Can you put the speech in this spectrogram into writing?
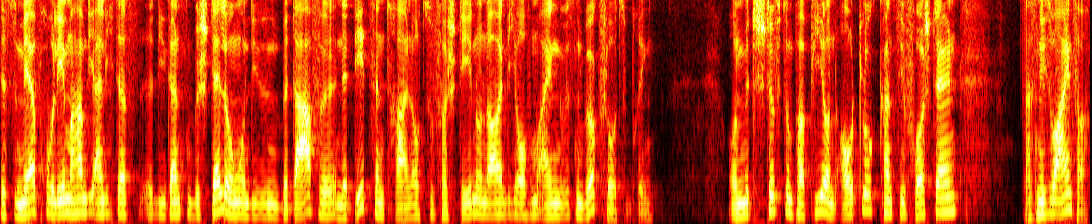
desto mehr Probleme haben die eigentlich, das, die ganzen Bestellungen und diesen Bedarfe in der dezentralen auch zu verstehen und eigentlich auch um einen gewissen Workflow zu bringen. Und mit Stift und Papier und Outlook kannst du dir vorstellen, das ist nicht so einfach.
